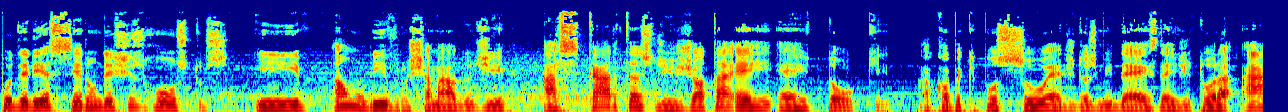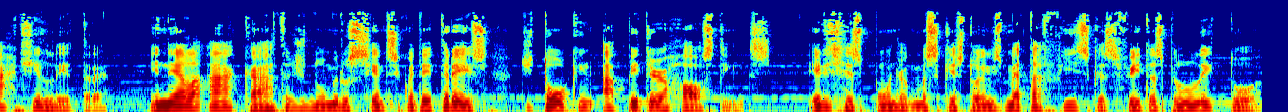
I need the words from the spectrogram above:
poderia ser um destes rostos. E há um livro chamado de As Cartas de J.R.R. Tolkien. A cópia que possuo é de 2010 da editora Arte e Letra. E nela há a carta de número 153 de Tolkien a Peter Hastings. Ele responde algumas questões metafísicas feitas pelo leitor,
